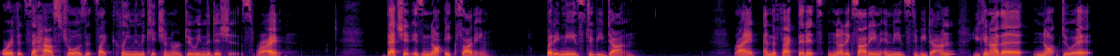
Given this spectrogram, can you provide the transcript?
Or if it's the house chores, it's like cleaning the kitchen or doing the dishes, right? That shit is not exciting, but it needs to be done. Right? And the fact that it's not exciting and needs to be done, you can either not do it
